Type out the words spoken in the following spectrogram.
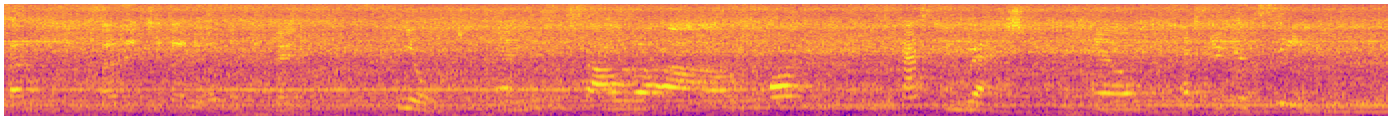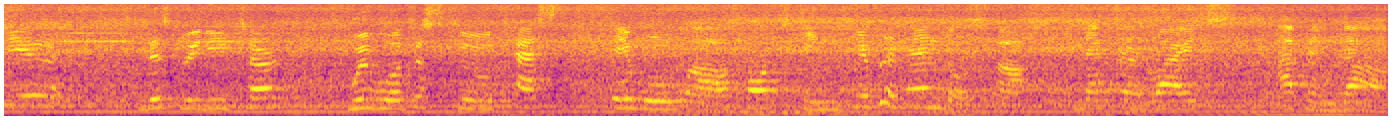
散散热器的流整对。new, our uh, hot testing wrench. And as you can see here, this radiator, we will just to test. It will uh, hot in different angles, uh, left and right, up and down,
